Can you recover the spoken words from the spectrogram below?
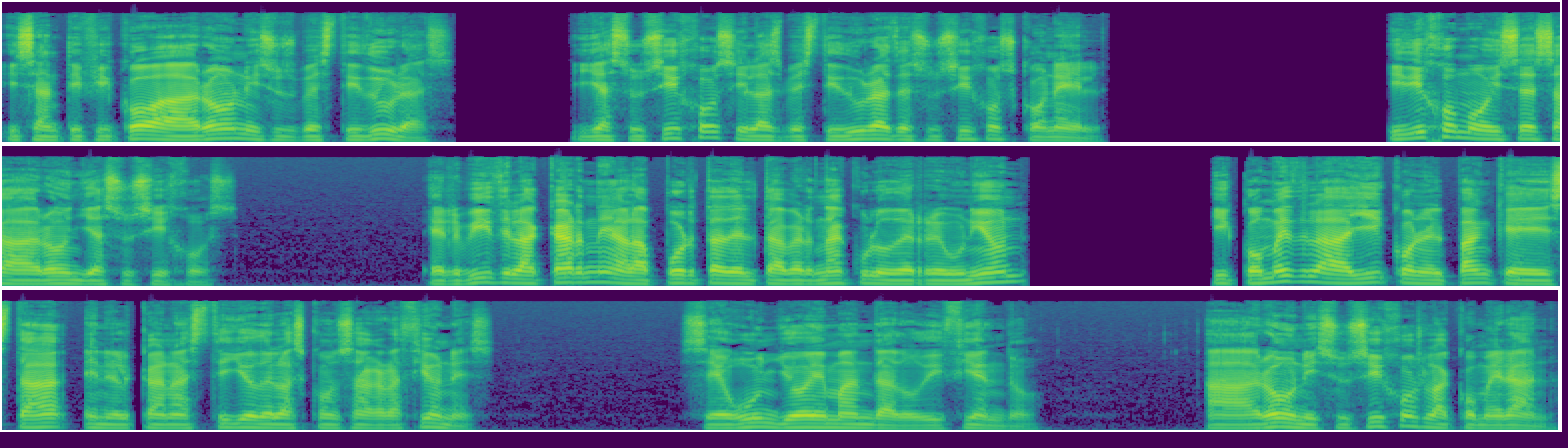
y santificó a Aarón y sus vestiduras, y a sus hijos y las vestiduras de sus hijos con él. Y dijo Moisés a Aarón y a sus hijos, Hervid la carne a la puerta del tabernáculo de reunión, y comedla allí con el pan que está en el canastillo de las consagraciones, según yo he mandado, diciendo, Aarón y sus hijos la comerán.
